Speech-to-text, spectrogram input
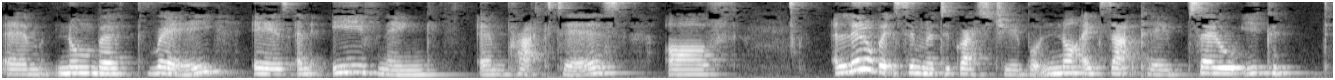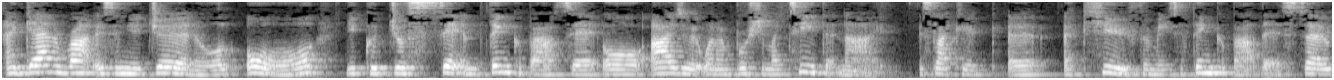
Um, number three is an evening um, practice of a little bit similar to gratitude, but not exactly. So you could again write this in your journal, or you could just sit and think about it, or I do it when I'm brushing my teeth at night it's like a, a, a cue for me to think about this. So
